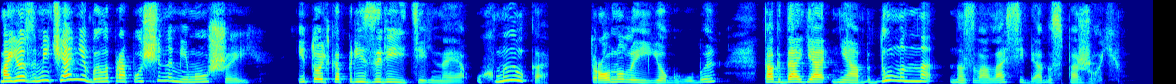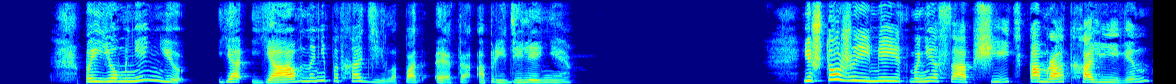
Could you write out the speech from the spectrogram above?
Мое замечание было пропущено мимо ушей, и только презрительная ухмылка тронула ее губы, когда я необдуманно назвала себя госпожой. По ее мнению, я явно не подходила под это определение. «И что же имеет мне сообщить комрад Халивин?»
